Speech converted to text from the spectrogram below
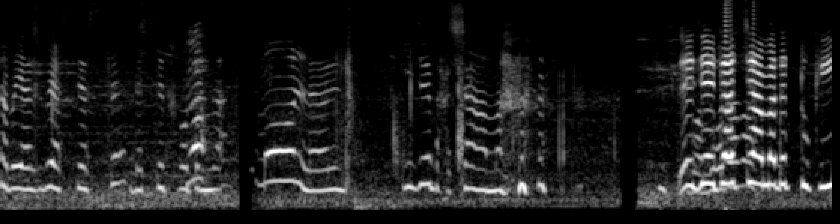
সবাই আসবে আস্তে আস্তে। দেখতে থাকো তোমরা। মোলাল কি যে ভাষা আমার। এই যে এটা হচ্ছে আমাদের টুকি।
